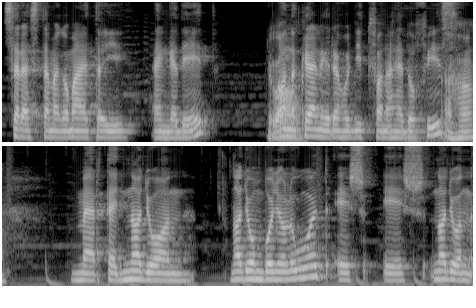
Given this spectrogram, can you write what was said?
szerezte meg a máltai engedélyt, wow. annak ellenére, hogy itt van a head office, Aha. mert egy nagyon nagyon bonyolult, és, és nagyon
